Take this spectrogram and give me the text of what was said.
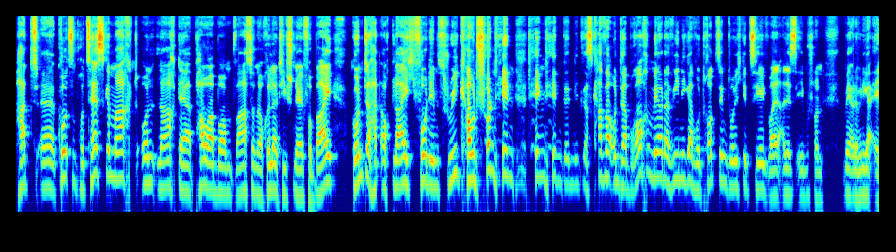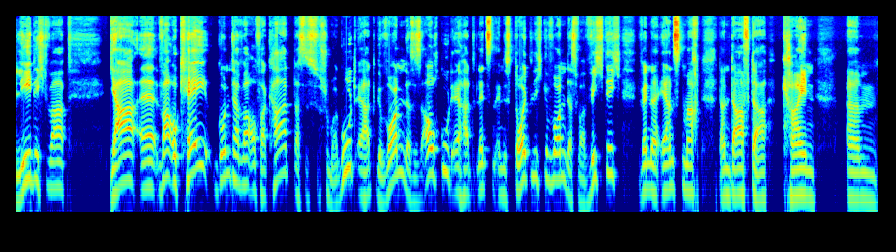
hat äh, kurzen Prozess gemacht und nach der Powerbomb war es dann auch relativ schnell vorbei. Gunther hat auch gleich vor dem Three-Count schon den, den, den, das Cover unterbrochen, mehr oder weniger, wurde trotzdem durchgezählt, weil alles eben schon mehr oder weniger erledigt war. Ja, äh, war okay. Gunther war auf der Karte, das ist schon mal gut. Er hat gewonnen, das ist auch gut. Er hat letzten Endes deutlich gewonnen, das war wichtig. Wenn er ernst macht, dann darf da kein, ähm,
